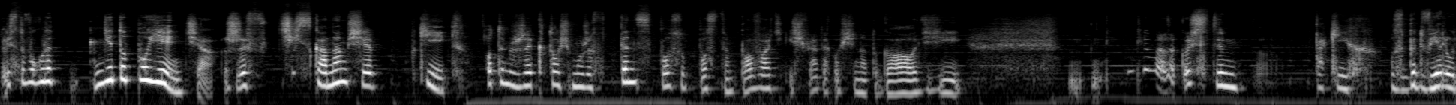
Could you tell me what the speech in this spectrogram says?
Jest to w ogóle nie do pojęcia, że wciska nam się kit o tym, że ktoś może w ten sposób postępować i świat jakoś się na to godzi. Nie ma jakoś z tym takich zbyt wielu,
